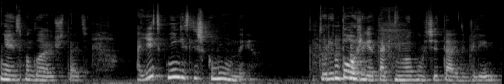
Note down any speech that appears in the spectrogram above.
Я не смогла ее читать. А есть книги слишком умные, которые тоже я так не могу читать, блин.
